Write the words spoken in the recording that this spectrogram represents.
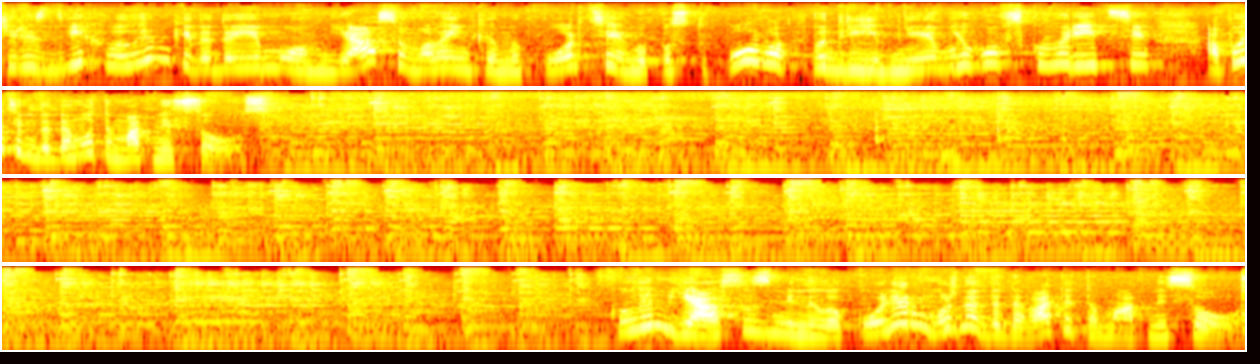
Через дві хвилинки додаємо м'ясо маленькими порціями, поступово подрібнюємо його в сковорідці, а потім додамо томатний соус. Коли м'ясо змінило колір, можна додавати томатний соус.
